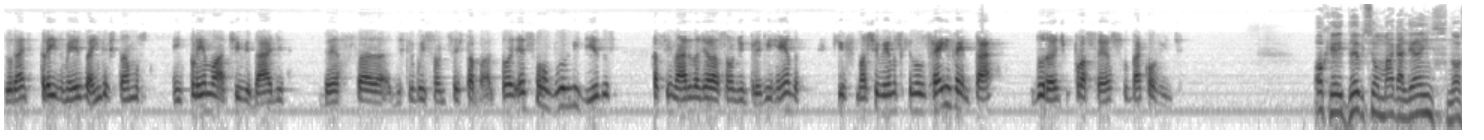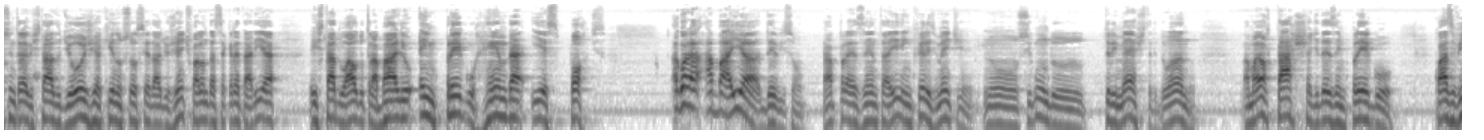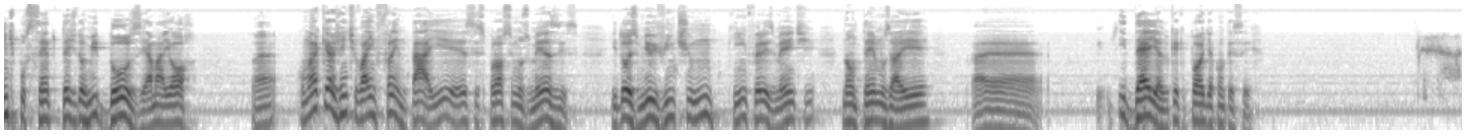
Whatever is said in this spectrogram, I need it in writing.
Durante três meses ainda estamos em plena atividade dessa distribuição de cesta básica. Então, essas foram duas medidas assim, na área da geração de emprego e renda que nós tivemos que nos reinventar durante o processo da Covid. Ok, Davidson Magalhães, nosso entrevistado de hoje aqui no Sociedade Urgente, falando da Secretaria Estadual do Trabalho, Emprego, Renda e Esportes. Agora, a Bahia, Davidson, apresenta aí, infelizmente, no segundo trimestre do ano, a maior taxa de desemprego, quase 20%, desde 2012, a maior, né? Como é que a gente vai enfrentar aí esses próximos meses e 2021, que infelizmente não temos aí é, ideia do que, que pode acontecer?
